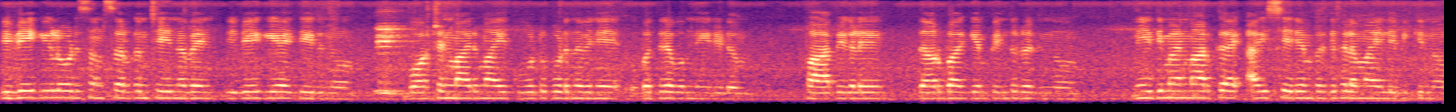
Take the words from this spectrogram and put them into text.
വിവേകികളോട് സംസർഗം ചെയ്യുന്നവൻ വിവേകിയായി തീരുന്നു ഭോഷന്മാരുമായി കൂട്ടുകൂടുന്നവന് ഉപദ്രവം നേരിടും. പാപികളെ ദൗർഭാഗ്യം പിന്തുടരുന്നു. നീതിമാന്മാർക്ക് ഐശ്വര്യം പ്രതിഫലമായി ലഭിക്കുന്നു.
